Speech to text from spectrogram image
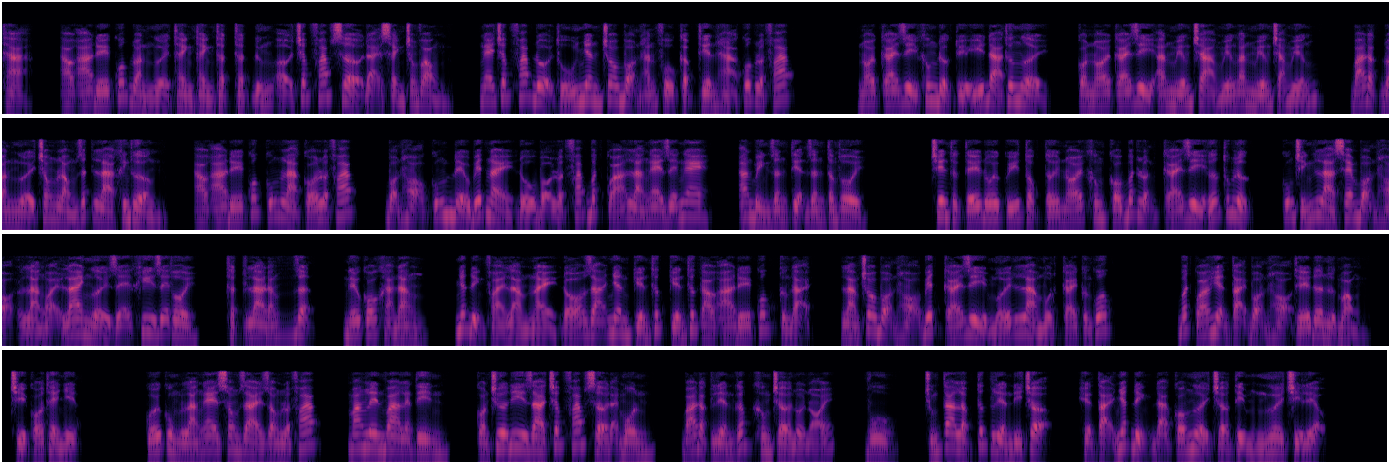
thả, ao á đế quốc đoàn người thành thành thật thật đứng ở chấp pháp sở đại sảnh trong vòng, nghe chấp pháp đội thú nhân cho bọn hắn phổ cập thiên hà quốc luật pháp. Nói cái gì không được tùy ý đả thương người, còn nói cái gì ăn miếng trả miếng ăn miếng trả miếng, bá đặc đoàn người trong lòng rất là khinh thường, áo á đế quốc cũng là có luật pháp, bọn họ cũng đều biết này đổ bỏ luật pháp bất quá là nghe dễ nghe, an bình dân tiện dân tâm thôi. Trên thực tế đối quý tộc tới nói không có bất luận cái gì ước thúc lực, cũng chính là xem bọn họ là ngoại lai người dễ khi dễ thôi, thật là đáng giận, nếu có khả năng, nhất định phải làm này đó dã nhân kiến thức kiến thức ao Á đế quốc cường đại, làm cho bọn họ biết cái gì mới là một cái cường quốc. Bất quá hiện tại bọn họ thế đơn lực mỏng, chỉ có thể nhịn. Cuối cùng là nghe xong dài dòng luật pháp, mang lên Valentine, còn chưa đi ra chấp pháp sở đại môn, bá đặc liền gấp không chờ nổi nói, vu, chúng ta lập tức liền đi chợ, hiện tại nhất định đã có người chờ tìm ngươi trị liệu.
